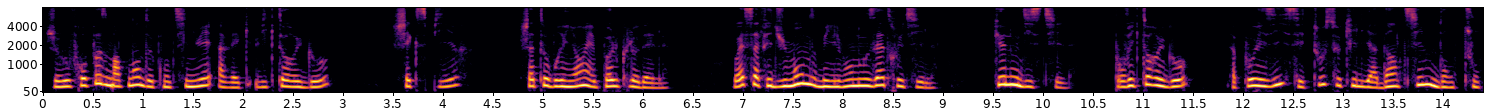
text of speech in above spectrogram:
Je vous propose maintenant de continuer avec Victor Hugo Shakespeare, Chateaubriand et Paul Claudel. Ouais, ça fait du monde, mais ils vont nous être utiles. Que nous disent-ils? Pour Victor Hugo, la poésie, c'est tout ce qu'il y a d'intime dans tout.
